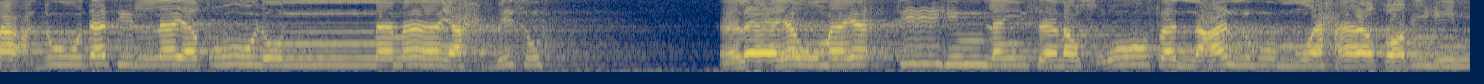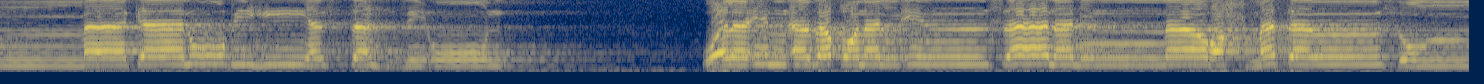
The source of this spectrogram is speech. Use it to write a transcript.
معدودة ليقولن ما يحبسه. ألا يوم يأتيهم ليس مصروفا عنهم وحاق بهم ما كانوا به يستهزئون. ولئن أذقنا الإنسان منا رحمة ثم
